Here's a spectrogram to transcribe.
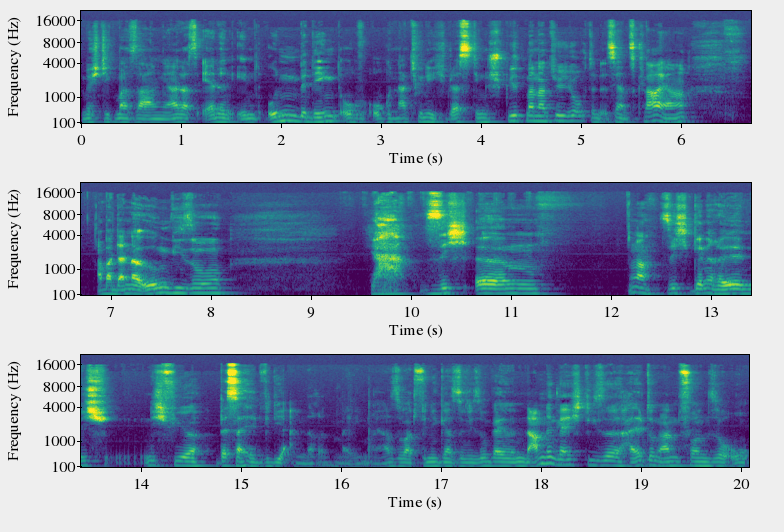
möchte ich mal sagen, ja, dass er dann eben unbedingt, auch, auch natürlich Wrestling spielt man natürlich auch, das ist ganz klar, ja, aber dann da irgendwie so, ja, sich, ähm, ja, sich generell nicht nicht für besser hält wie die anderen, ich mal. Ja, so was finde ich ja sowieso geil. Und nahm dann gleich diese Haltung an von so, oh,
